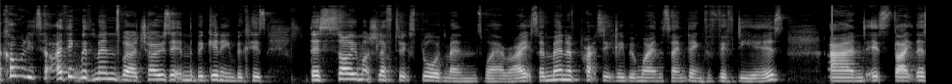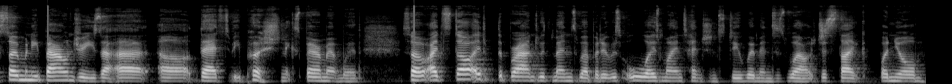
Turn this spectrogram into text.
I can't really tell. I think with menswear, I chose it in the beginning because there's so much left to explore with menswear, right? So men have practically been wearing the same thing for 50 years. And it's like there's so many boundaries that are, are there to be pushed and experiment with. So I'd started the brand with menswear, but it was always my intention to do women's as well. Just like when you're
